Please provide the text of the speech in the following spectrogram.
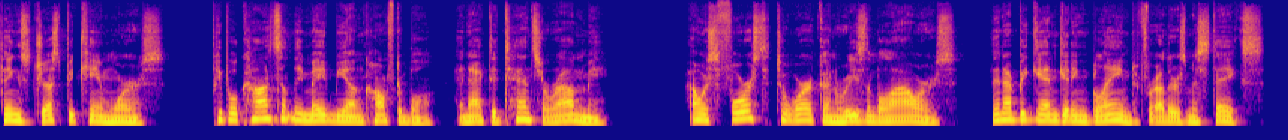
Things just became worse. People constantly made me uncomfortable and acted tense around me. I was forced to work unreasonable hours. Then I began getting blamed for others' mistakes,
